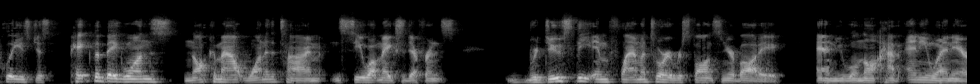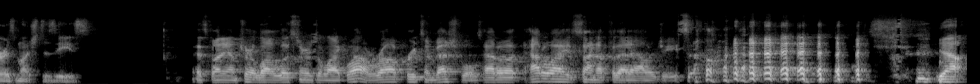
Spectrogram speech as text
please just pick the big ones, knock them out one at a time, and see what makes a difference. Reduce the inflammatory response in your body, and you will not have anywhere near as much disease. That's funny. I'm sure a lot of listeners are like, "Wow, raw fruits and vegetables. How do I how do I sign up for that allergy?" So, yeah.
